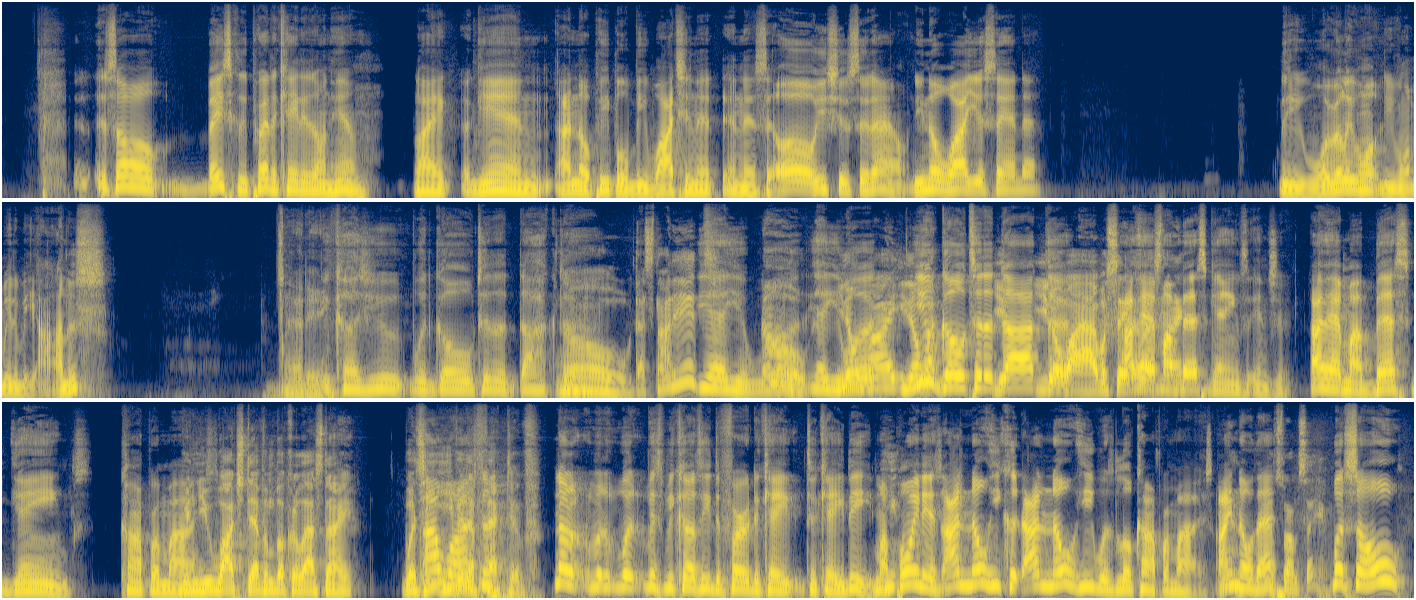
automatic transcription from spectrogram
It's all basically predicated on him. Like again, I know people be watching it and they say, "Oh, you should sit down." You know why you're saying that? Do you really want? Do you want me to be honest? Eddie. Because you would go to the doctor. No, that's not it. Yeah, you would. No. Yeah, you, You know would. why? You know why? go to the You- doctor. You know why I was saying I've had my night? best games injured. I've had my best games compromised. When you watched Devin Booker last night, was he I even watched him. effective? no, no but, but it's because he deferred to K to KD. My He- point is, I know he could. I know he was a little compromised. I know that. That's what I'm saying. But so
